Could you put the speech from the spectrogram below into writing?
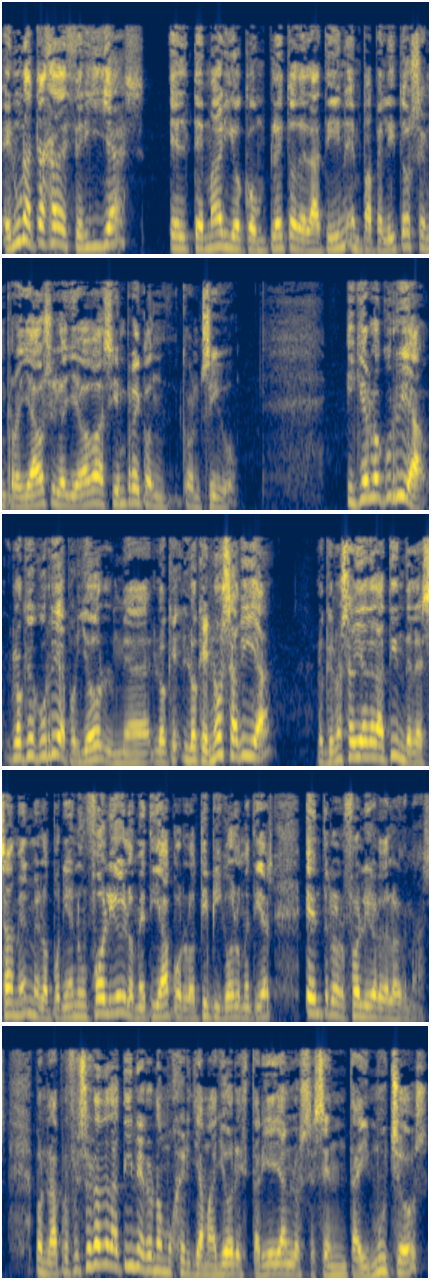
en una caja de cerillas el temario completo de latín en papelitos enrollados y lo llevaba siempre consigo. ¿Y qué le ocurría? Lo que ocurría, pues yo lo, que, lo que no sabía, lo que no sabía de latín del examen, me lo ponía en un folio y lo metía, por lo típico, lo metías entre los folios de los demás. Bueno, la profesora de latín era una mujer ya mayor, estaría ya en los sesenta y muchos,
